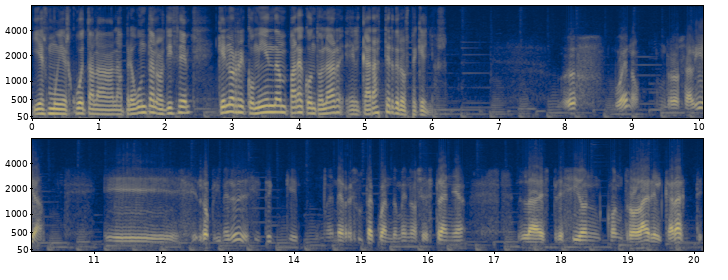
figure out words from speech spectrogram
y es muy escueta la, pregunta. Nos dice, ¿qué nos recomiendan para controlar el carácter de los pequeños? bueno, Rosalía, eh, lo primero es decirte que me resulta cuando menos extraña la expresión controlar el carácter.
